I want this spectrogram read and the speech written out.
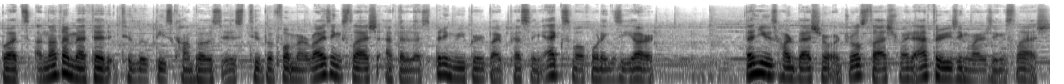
But another method to loop these combos is to perform a Rising Slash after the Spinning Reaper by pressing X while holding ZR. Then use Hard Basher or Drill Slash right after using Rising Slash.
